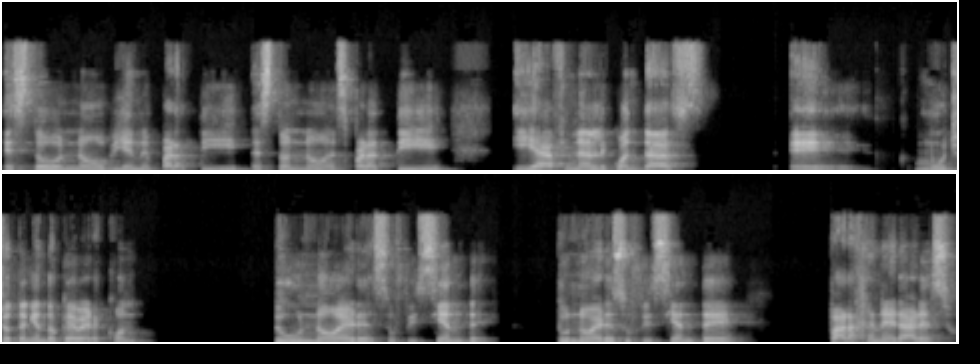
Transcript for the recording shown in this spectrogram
esto no viene para ti, esto no es para ti, y a final de cuentas, eh, mucho teniendo que ver con tú no eres suficiente, tú no eres suficiente para generar eso.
